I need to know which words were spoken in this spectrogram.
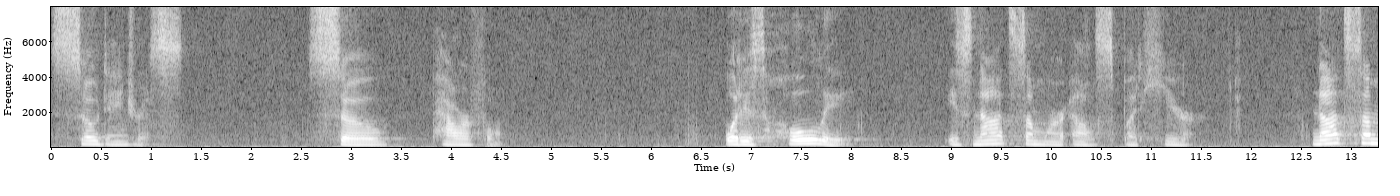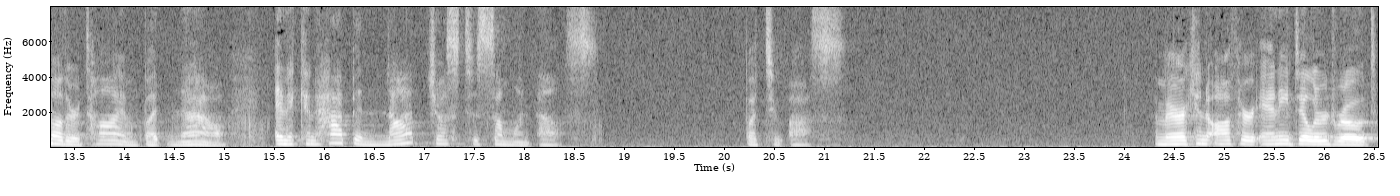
So dangerous, so powerful. What is holy is not somewhere else but here. Not some other time but now. And it can happen not just to someone else, but to us. American author Annie Dillard wrote,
